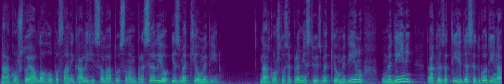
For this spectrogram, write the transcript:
nakon što je Allahov poslanik alihi salatu wasalam preselio iz Mekke u Medinu. Nakon što se premjestio iz Mekke u Medinu, u Medini, dakle za tih deset godina,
